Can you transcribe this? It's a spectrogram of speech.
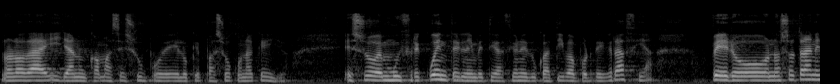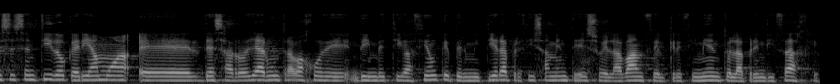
no lo dais y ya nunca más se supo de lo que pasó con aquello. Eso es muy frecuente en la investigación educativa, por desgracia, pero nosotras en ese sentido queríamos eh, desarrollar un trabajo de, investigación que permitiera precisamente eso, el avance, el crecimiento, el aprendizaje,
